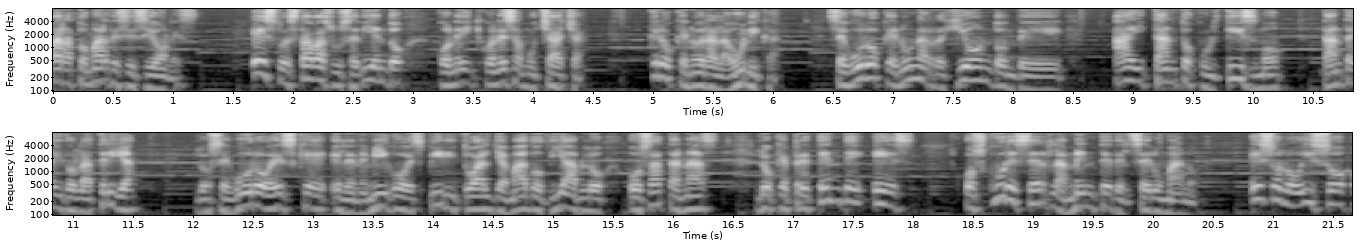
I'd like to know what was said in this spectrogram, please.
para tomar decisiones. Esto estaba sucediendo con, e-, con esa muchacha. Creo que no era la única. Seguro que en una región donde hay tanto ocultismo, tanta idolatría, Lo seguro es que el enemigo espiritual llamado diablo o Satanás lo que pretende es oscurecer la mente del ser humano. Eso lo hizo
